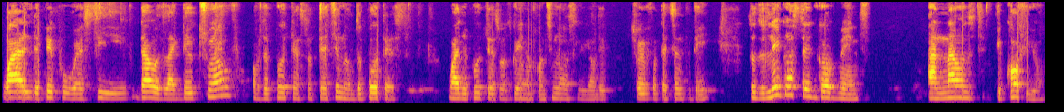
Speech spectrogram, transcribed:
while the people were still, that was like day 12 of the protest or 13 of the protest, while the protest was going on continuously on the 12th or 13th day. So the Lagos state government announced a curfew,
